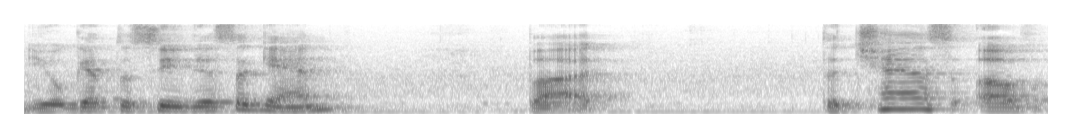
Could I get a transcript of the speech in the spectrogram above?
you'll get to see this again, but the chance of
